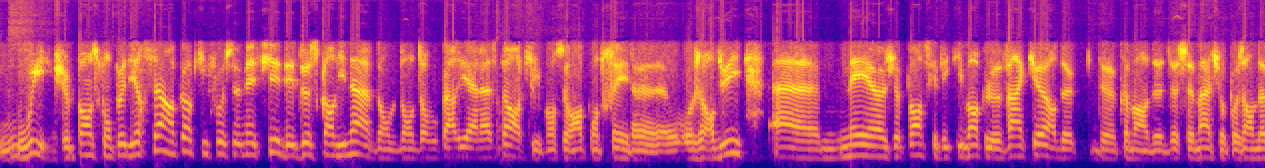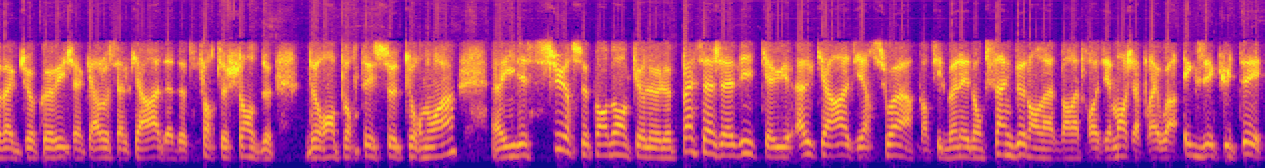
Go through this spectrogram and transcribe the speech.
Oui, je pense qu'on peut dire ça. Encore qu'il faut se méfier des deux Scandinaves dont, dont, dont vous parliez à l'instant, qui vont se rencontrer euh, aujourd'hui. Euh, mais euh, je pense qu'effectivement que le vainqueur de, de comment de, de, ce match opposant Novak Djokovic à Carlos Alcaraz a de fortes chances de, de remporter ce tournoi. Euh, il est sûr cependant que le, le passage à vide qu'a eu Alcaraz hier soir, quand il menait donc 5-2 dans la, dans la troisième manche après avoir exécuté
